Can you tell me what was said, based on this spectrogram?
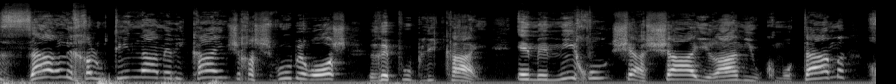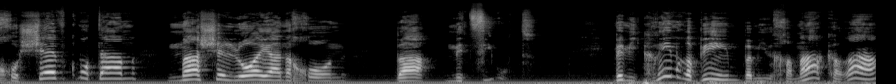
זר לחלוטין לאמריקאים שחשבו בראש רפובליקאי. הם הניחו שהשאה האיראני הוא כמותם, חושב כמותם, מה שלא היה נכון במציאות. במקרים רבים במלחמה הקרה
